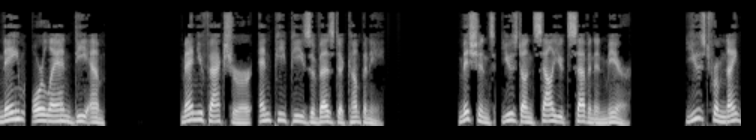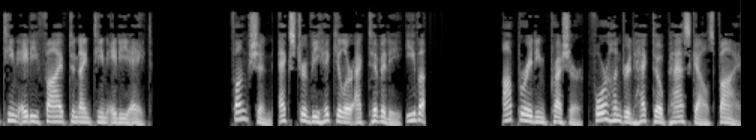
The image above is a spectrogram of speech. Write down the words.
Name, Orlan DM Manufacturer, NPP Zvezda Company. Missions, used on Salyut 7 and Mir. Used from 1985 to 1988. Function, extravehicular activity EVA Operating pressure, 400 hectopascals 5.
